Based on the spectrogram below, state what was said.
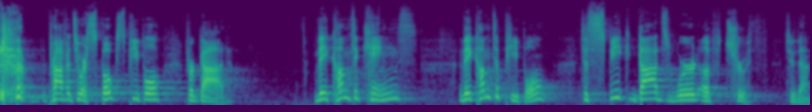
prophets who are spokespeople for God. They come to kings, they come to people to speak God's word of truth to them.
